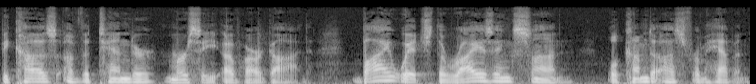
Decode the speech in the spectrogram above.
because of the tender mercy of our God, by which the rising sun will come to us from heaven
